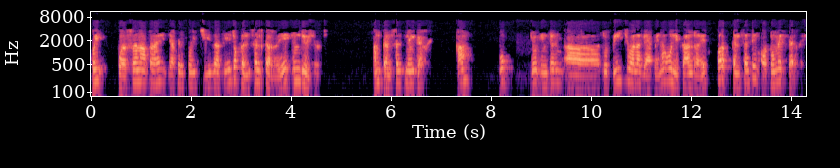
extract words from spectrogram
कोई पर्सन आता है या फिर कोई चीज़ आती है जो कंसल्ट कर रहे हैं इंडिविजुअल हम कंसल्ट नहीं कर रहे। हम वो जो इंटर जो बीच वाला गैप है ना वो निकाल रहे और कंसल्टिंग ऑटोमेट कर रहे।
